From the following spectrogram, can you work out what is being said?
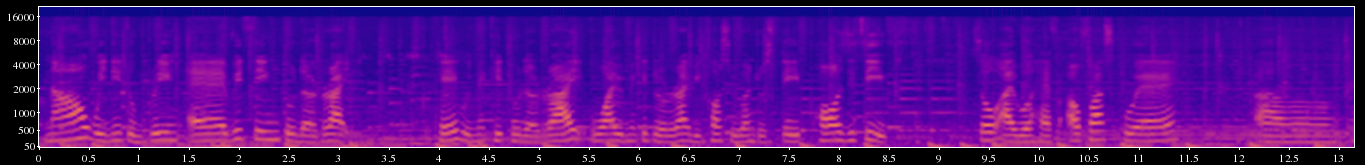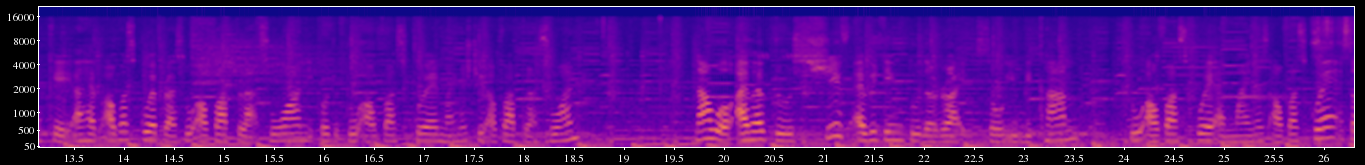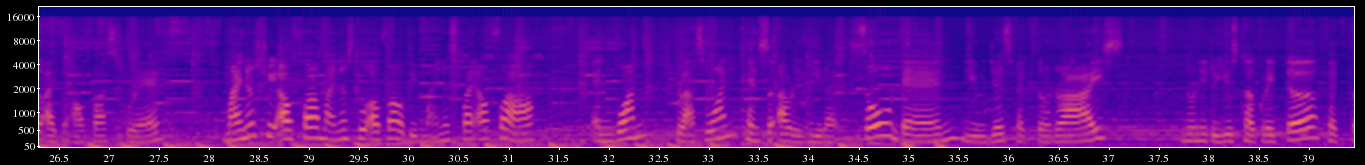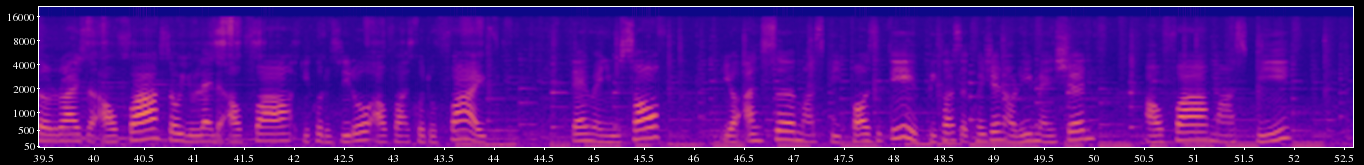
Now we need to bring everything to the right. Okay we make it to the right. Why we make it to the right? Because we want to stay positive. So I will have alpha square uh, okay I have alpha square plus 2 alpha plus 1 equal to 2 alpha square minus 3 alpha plus 1 now I have to shift everything to the right. So it become 2 alpha square and minus alpha square. So I got alpha square. Minus 3 alpha minus 2 alpha will be minus 5 alpha. And 1 plus 1 cancel out already right? So then you just factorize no need to use calculator factorize the alpha so you let the alpha equal to 0 alpha equal to 5 then when you solve your answer must be positive because the question already mentioned alpha must be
